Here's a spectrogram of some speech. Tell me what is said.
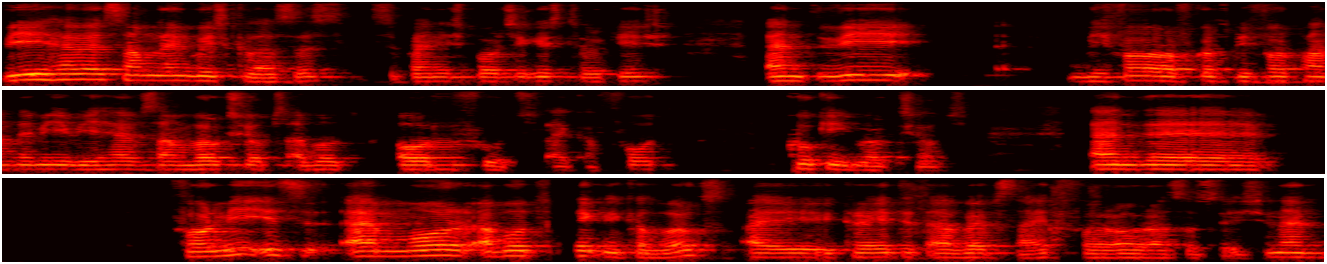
we have uh, some language classes, Spanish, Portuguese, Turkish, and we, before, of course, before pandemic, we have some workshops about our foods, like a food cooking workshops. And uh, for me, it's uh, more about technical works. I created a website for our association and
